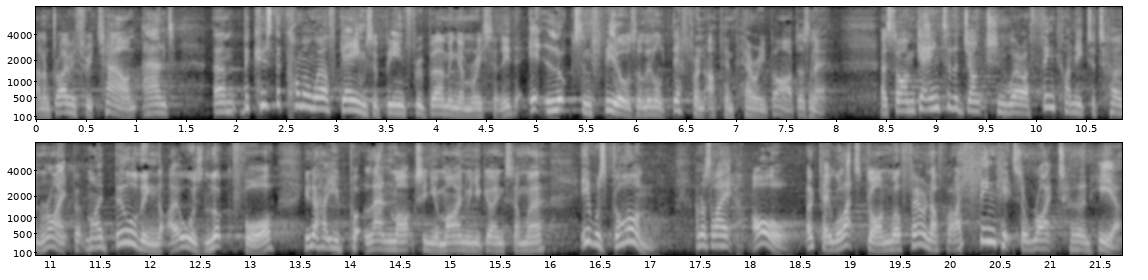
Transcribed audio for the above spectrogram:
and I'm driving through town, and um, because the Commonwealth Games have been through Birmingham recently, it looks and feels a little different up in Perry Barr, doesn't it? And so I'm getting to the junction where I think I need to turn right, but my building that I always look for, you know how you put landmarks in your mind when you're going somewhere? It was gone. And I was like, oh, okay, well, that's gone. Well, fair enough, but I think it's a right turn here.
